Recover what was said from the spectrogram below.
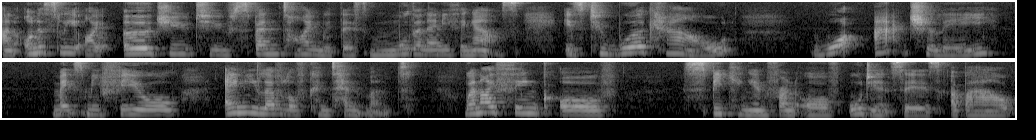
And honestly, I urge you to spend time with this more than anything else, is to work out what actually makes me feel any level of contentment. When I think of speaking in front of audiences about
